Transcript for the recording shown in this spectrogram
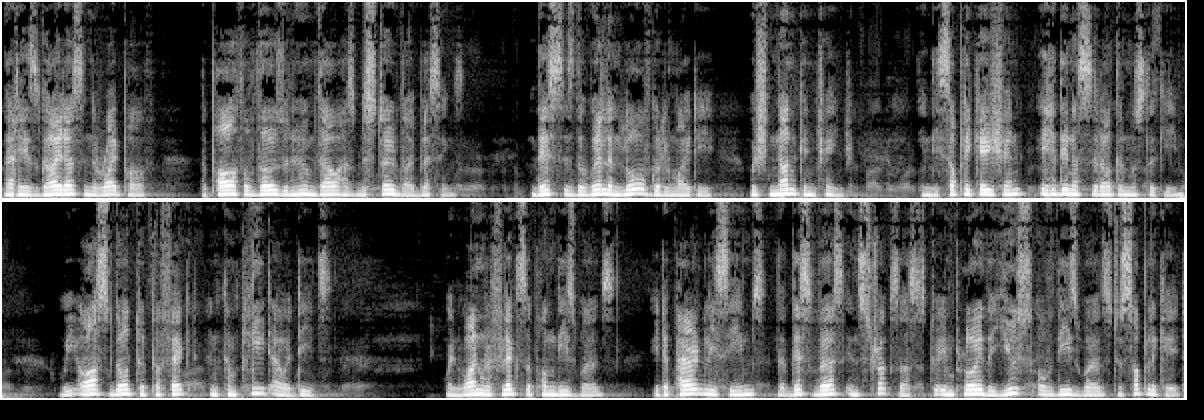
That is, guide us in the right path, the path of those on whom thou hast bestowed thy blessings. This is the will and law of God Almighty, which none can change. In the supplication, Ihdina Sirat al Mustaqim, we ask God to perfect and complete our deeds. When one reflects upon these words, it apparently seems that this verse instructs us to employ the use of these words to supplicate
